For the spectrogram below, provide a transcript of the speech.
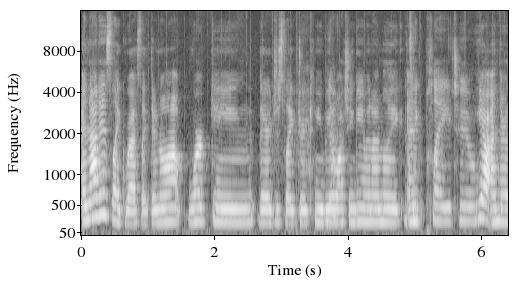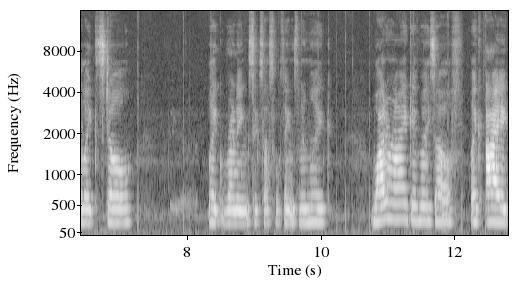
and that is like rest like they're not working they're just like drinking a beer yeah. watching a game and i'm like it's and like play too yeah and they're like still like running successful things and i'm like why don't i give myself like i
